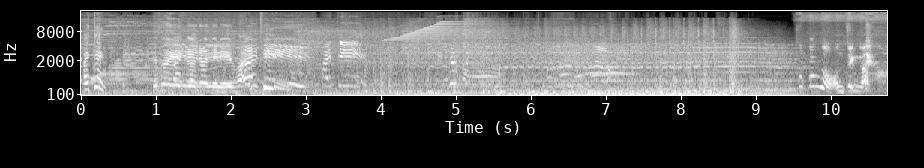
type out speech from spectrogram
파이팅! 세상에 이런 일이 화이팅! 언젠가요?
